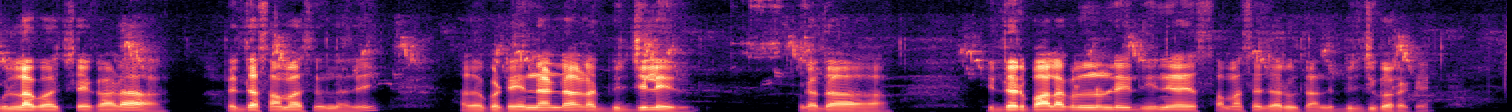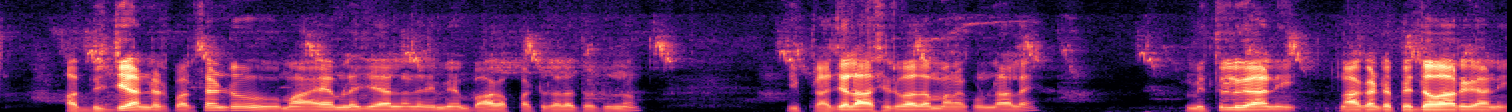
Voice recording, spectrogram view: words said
గుళ్ళకు వచ్చే కాడ పెద్ద సమస్య ఉంది అది. అదొకటి ఏంటంటే అక్కడ బ్రిడ్జి లేదు. గత ఇద్దరు పాలకుల నుండి దీనే సమస్య జరుగుతుంది బ్రిడ్జి కొరకే. ఆ బ్రిడ్జి హండ్రెడ్ పర్సెంట్ మా ఆయంలో చేయాలనేది మేము బాగా పట్టుదలతో ఉన్నాం. ఈ ప్రజల ఆశీర్వాదం మనకు ఉండాలి. మిత్రులు కానీ నాకంటే పెద్దవారు కానీ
